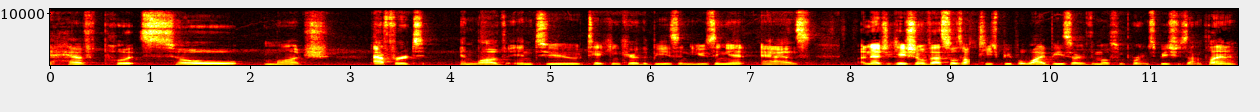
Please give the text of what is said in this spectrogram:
have put so much effort and love into taking care of the bees and using it as an educational vessel to teach people why bees are the most important species on the planet.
